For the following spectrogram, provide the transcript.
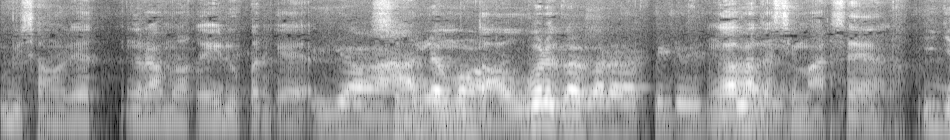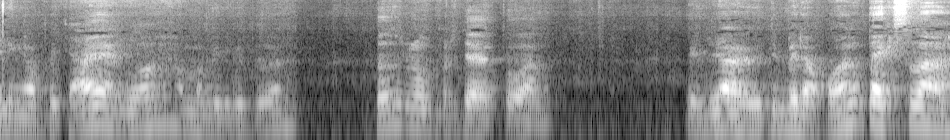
bisa ngeliat ngeramal kehidupan kayak iya nggak ada gua tahu. gue udah gara-gara video itu enggak gua- kata si Marcel. Ih jadi nggak percaya gua sama gitu gituan. Terus lu percaya Tuhan beda itu beda konteks lah.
